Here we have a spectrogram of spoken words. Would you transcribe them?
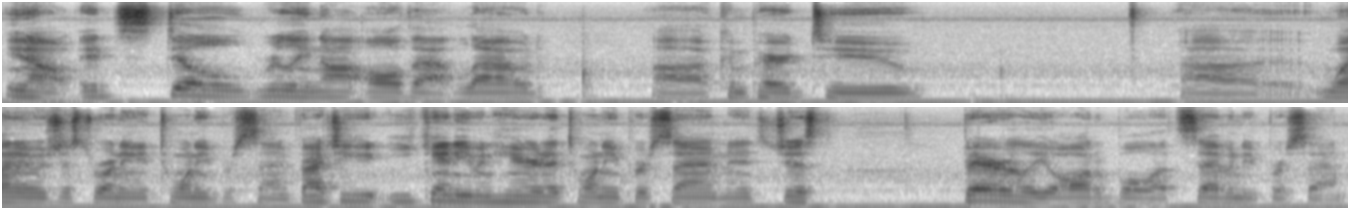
you know, it's still really not all that loud uh, compared to uh, when it was just running at 20%. In fact, you, you can't even hear it at 20%, and it's just barely audible at 70%.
